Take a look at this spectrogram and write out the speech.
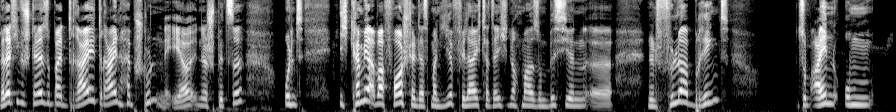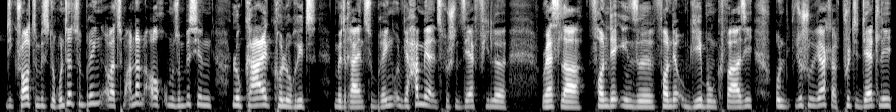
relativ schnell so bei drei, dreieinhalb Stunden eher in der Spitze. Und ich kann mir aber vorstellen, dass man hier vielleicht tatsächlich noch mal so ein bisschen äh, einen Füller bringt. Zum einen, um die Crowd so ein bisschen runterzubringen, aber zum anderen auch, um so ein bisschen Lokalkolorit mit reinzubringen. Und wir haben ja inzwischen sehr viele Wrestler von der Insel, von der Umgebung quasi. Und wie du schon gesagt hast, Pretty Deadly,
